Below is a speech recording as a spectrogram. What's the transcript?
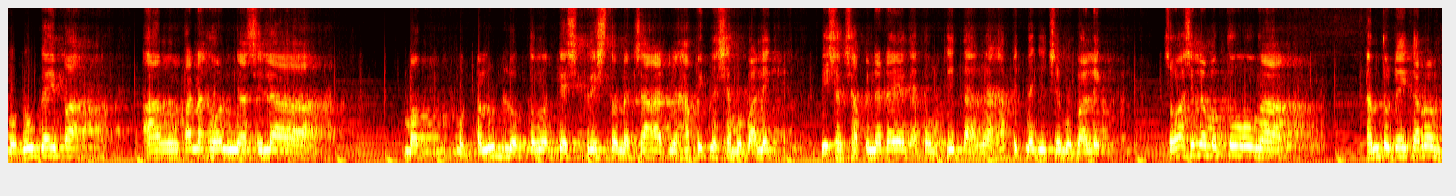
mudugay pa ang panahon nga sila mag magpaludlo tungod kay si Kristo nagsaad nga hapit na siya mobalik bisag sa pinadayag ato makita nga hapit na gyud siya mobalik so wa sila magtuo nga Anto day karon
